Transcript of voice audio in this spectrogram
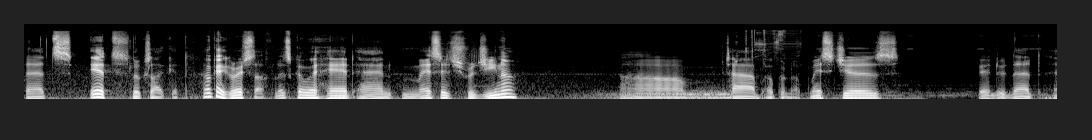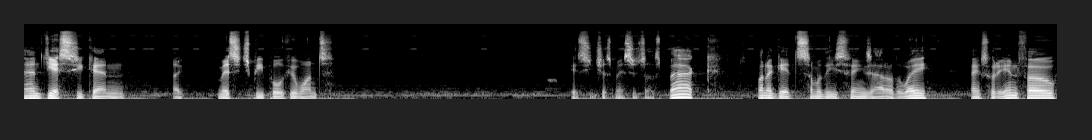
that's it. Looks like it. Okay, great stuff. Let's go ahead and message Regina. Um, tab, open up messages. Go and do that. And yes, you can like message people if you want. Guess you just message us back. Want to get some of these things out of the way. Thanks for the info.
